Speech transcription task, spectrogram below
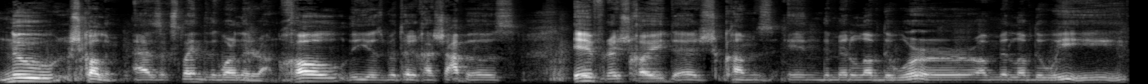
new Shkolim, as explained in the Gemara later on. Chol liyus b'toich. If Rosh Chodesh comes in the middle of the world, middle of the week,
